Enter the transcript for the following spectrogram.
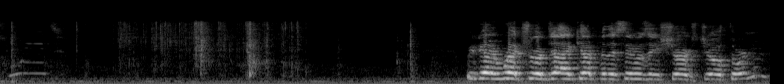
Sweet. We've got a retro die cut for the San Jose Sharks, Joe Thornton.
